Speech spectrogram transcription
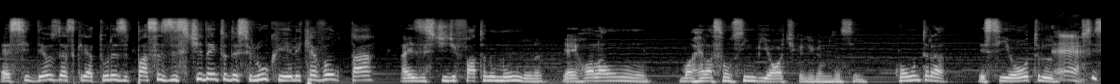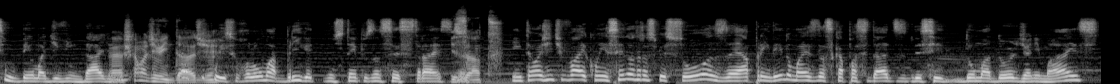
Esse deus das criaturas passa a existir dentro desse Luca e ele quer voltar a existir de fato no mundo, né? E aí rola um- uma relação simbiótica, digamos assim, contra esse outro, É. não sei se bem uma divindade, né? acho que é uma É divindade. tipo isso, rolou uma briga nos tempos ancestrais. né? Exato. Então a gente vai conhecendo outras pessoas, é, aprendendo mais das capacidades desse domador de animais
